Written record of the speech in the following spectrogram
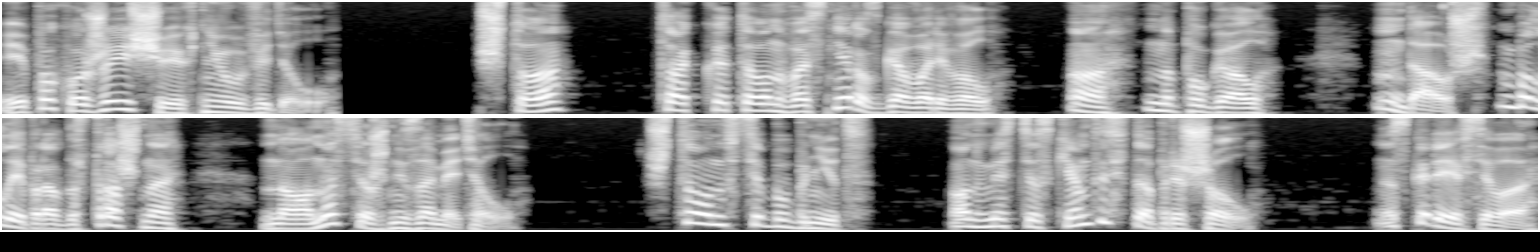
и, похоже, еще их не увидел. «Что? Так это он во сне разговаривал? О, напугал. Да уж, было и правда страшно, но он нас всё же не заметил. Что он все бубнит? Он вместе с кем-то сюда пришёл? Скорее всего.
